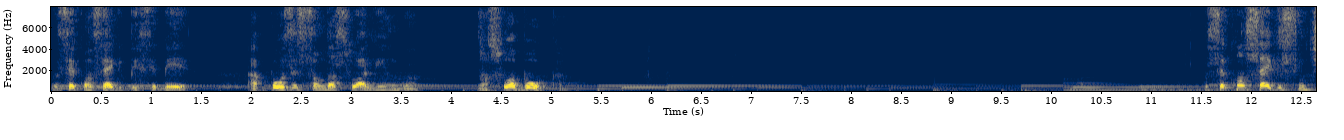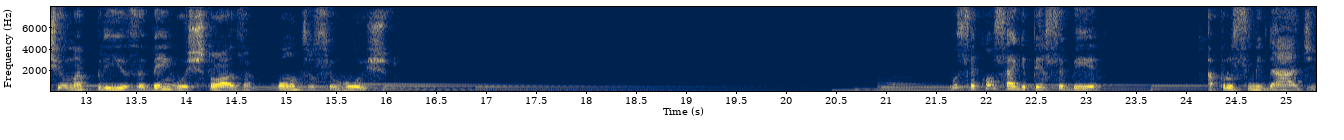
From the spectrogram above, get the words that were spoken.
Você consegue perceber a posição da sua língua na sua boca? Você consegue sentir uma brisa bem gostosa contra o seu rosto? Você consegue perceber a proximidade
